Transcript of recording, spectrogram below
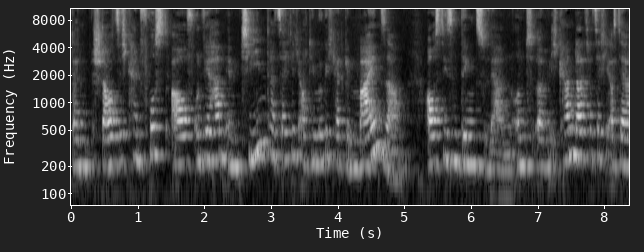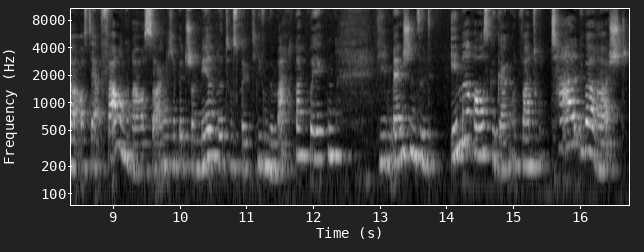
Dann staut sich kein Frust auf und wir haben im Team tatsächlich auch die Möglichkeit, gemeinsam aus diesen Dingen zu lernen. Und ähm, ich kann da tatsächlich aus der, aus der Erfahrung heraus sagen, ich habe jetzt schon mehrere Retrospektiven gemacht nach Projekten, die Menschen sind immer rausgegangen und waren total überrascht,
